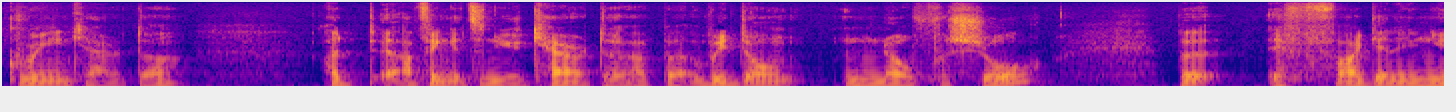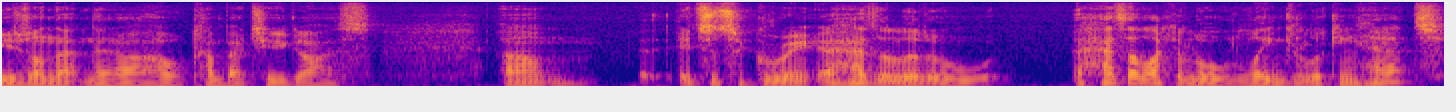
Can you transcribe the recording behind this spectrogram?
green character. I, I think it's a new character, but we don't know for sure. But if I get any news on that, then I'll come back to you guys. Um, it's just a green. It has a little. It has a, like a little link looking hat,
